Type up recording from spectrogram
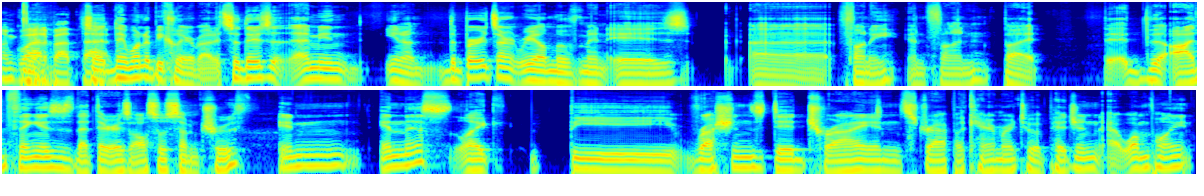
I'm glad Yeah. about that. So they want to be clear about it. So there's, a, I mean, you know, the birds aren't real movement is uh, funny and fun, but the, the odd thing is, is that there is also some truth in in this. Like the Russians did try and strap a camera to a pigeon at one point,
